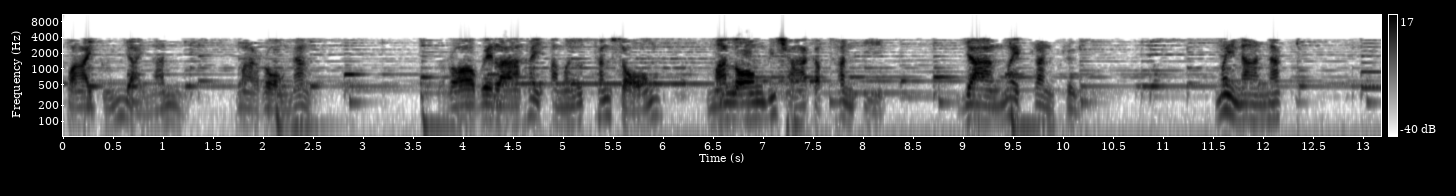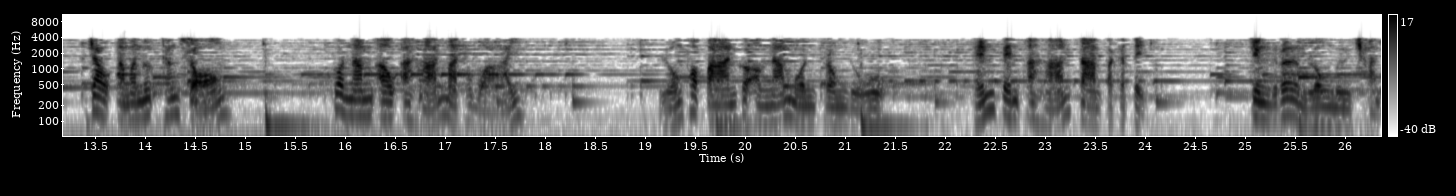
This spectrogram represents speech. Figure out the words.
ควายผืนใหญ่นั้นมารองนั่ง รอเวลาให้อมนุษย์ทั้งสอง มาลองวิชากับท่านอีก อย่างไม่พลันพรึง ไม่นานนัก เจ้าอมนุษย์ทั้งสอง ก็นำเอาอาหารมาถวาย หลวงพ่อปานก็เอาน้ำมนต์พรมดู เห็นเป็นอาหารตามปกติ จึงเริ่มลงมือฉัน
